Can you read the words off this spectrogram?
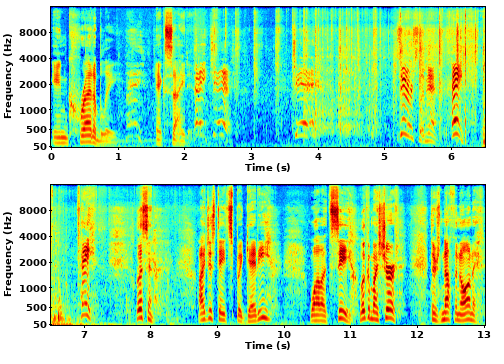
incredibly Hey. Excited. Hey, Chad! Chad! Seriously, man. Hey! Hey! Listen, I just ate spaghetti while at sea. Look at my shirt. There's nothing on it.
